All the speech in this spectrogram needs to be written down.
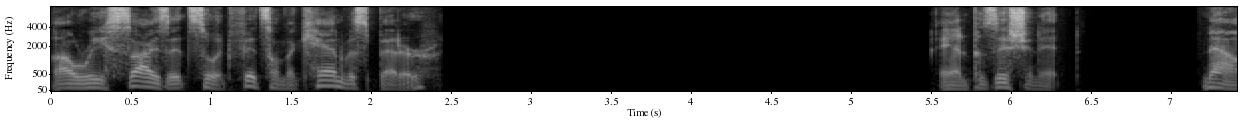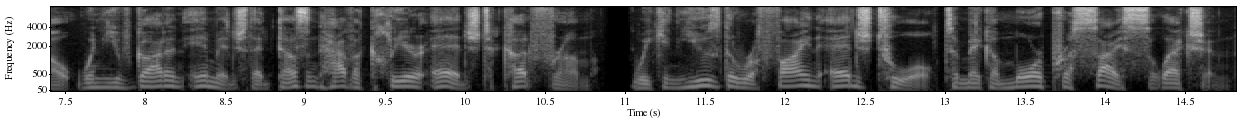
I'll resize it so it fits on the canvas better and position it. Now, when you've got an image that doesn't have a clear edge to cut from, we can use the Refine Edge tool to make a more precise selection.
